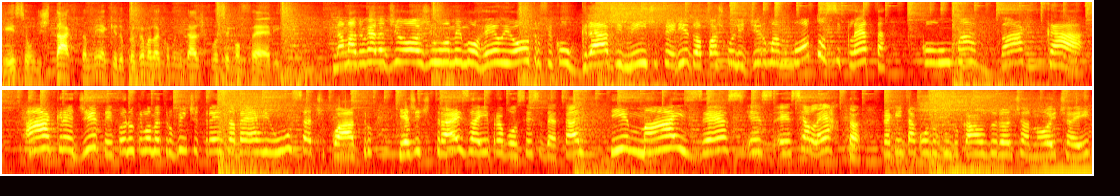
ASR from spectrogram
Esse é um destaque também aqui do programa da comunidade que você confere. Na madrugada de hoje, um homem morreu e outro ficou gravemente ferido após colidir uma motocicleta com uma vaca. Acreditem, foi no quilômetro 23 da BR-174 e a gente traz aí para você esse detalhe e mais esse, esse, esse alerta para quem está conduzindo carros durante a noite aí.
